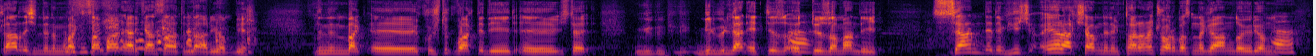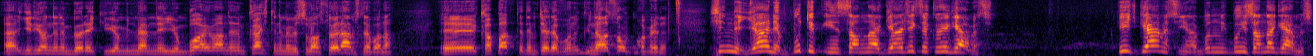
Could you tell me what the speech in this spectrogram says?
Kardeşim dedim bak sabah erken saatinde arıyorum bir. Dedim bak e, kuşluk vakti değil. E, işte bülbüller ettiği, Ha. öttüğü zaman değil. Sen dedim hiç her akşam dedim tarhana çorbasında karnını doyuruyor mu? Ha. Ha, gidiyorsun dedim börek yiyorsun bilmem ne yiyorsun. Bu hayvan dedim kaç tane memesi var söyler misin bana? Ee, kapat dedim telefonu günah sokma beni. Şimdi yani bu tip insanlar gelecekse köye gelmesin. Hiç gelmesin yani. Bu, bu insanlar gelmesin.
